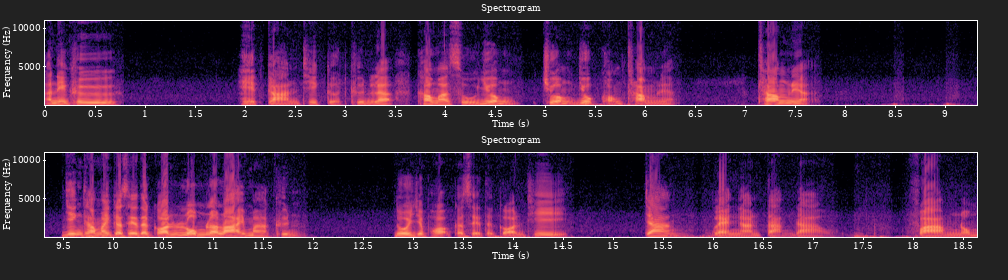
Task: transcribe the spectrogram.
อันนี้คือเหตุการณ์ที่เกิดขึ้นและเข้ามาสู่ย่วงช่วงยุคของทรัมป์เนี่ยทรัมป์เนี่ยยิ่งทำให้เกษตรกรล้มละลายมากขึ้น โดยเฉพาะเกษตรกรที่จ้างแรงงานต่างด้าว ฟาร์มนม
